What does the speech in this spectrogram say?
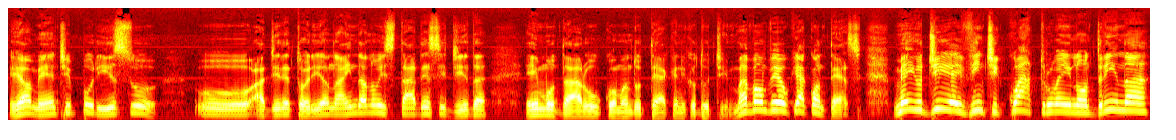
Realmente, por isso, o, a diretoria ainda não está decidida em mudar o comando técnico do time. Mas vamos ver o que acontece. Meio-dia e 24 em Londrina.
